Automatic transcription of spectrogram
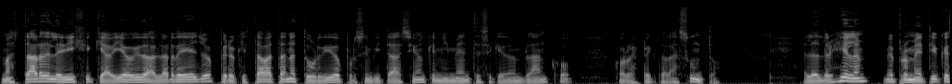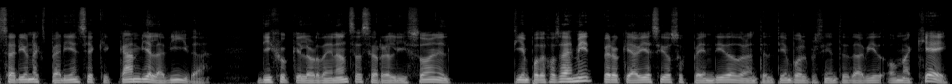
Más tarde le dije que había oído hablar de ello, pero que estaba tan aturdido por su invitación que mi mente se quedó en blanco con respecto al asunto. El elder Hillam me prometió que sería una experiencia que cambia la vida. Dijo que la ordenanza se realizó en el tiempo de José Smith, pero que había sido suspendida durante el tiempo del presidente David O. McKay.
